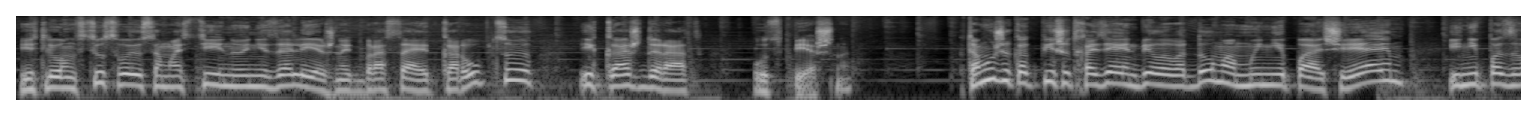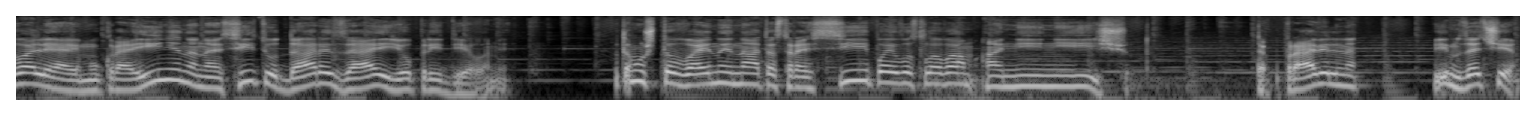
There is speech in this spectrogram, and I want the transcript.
если он всю свою самостийную незалежность бросает коррупцию и каждый раз успешно? К тому же, как пишет хозяин Белого дома, мы не поощряем и не позволяем Украине наносить удары за ее пределами. Потому что войны НАТО с Россией, по его словам, они не ищут. Так правильно, им зачем?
